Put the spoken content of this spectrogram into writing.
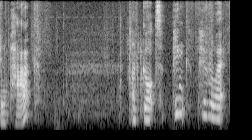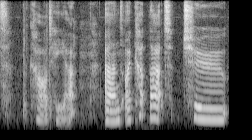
in a pack. I've got pink pirouette card here and I cut that to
